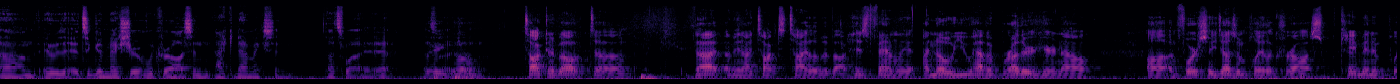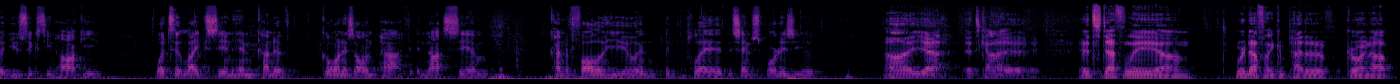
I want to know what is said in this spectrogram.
um, it was it's a good mixture of lacrosse and academics, and that's why yeah. That's There you go. Talking about uh, that, I mean, I talked to Ty a little bit about his family. I know you have a brother here now. Uh, unfortunately, he doesn't play lacrosse. Came in and played U16 hockey. What's it like seeing him kind of go on his own path and not see him kind of follow you and, and play the same sport as you? Uh, yeah, it's kind of, it's definitely, um, we're definitely competitive growing up.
